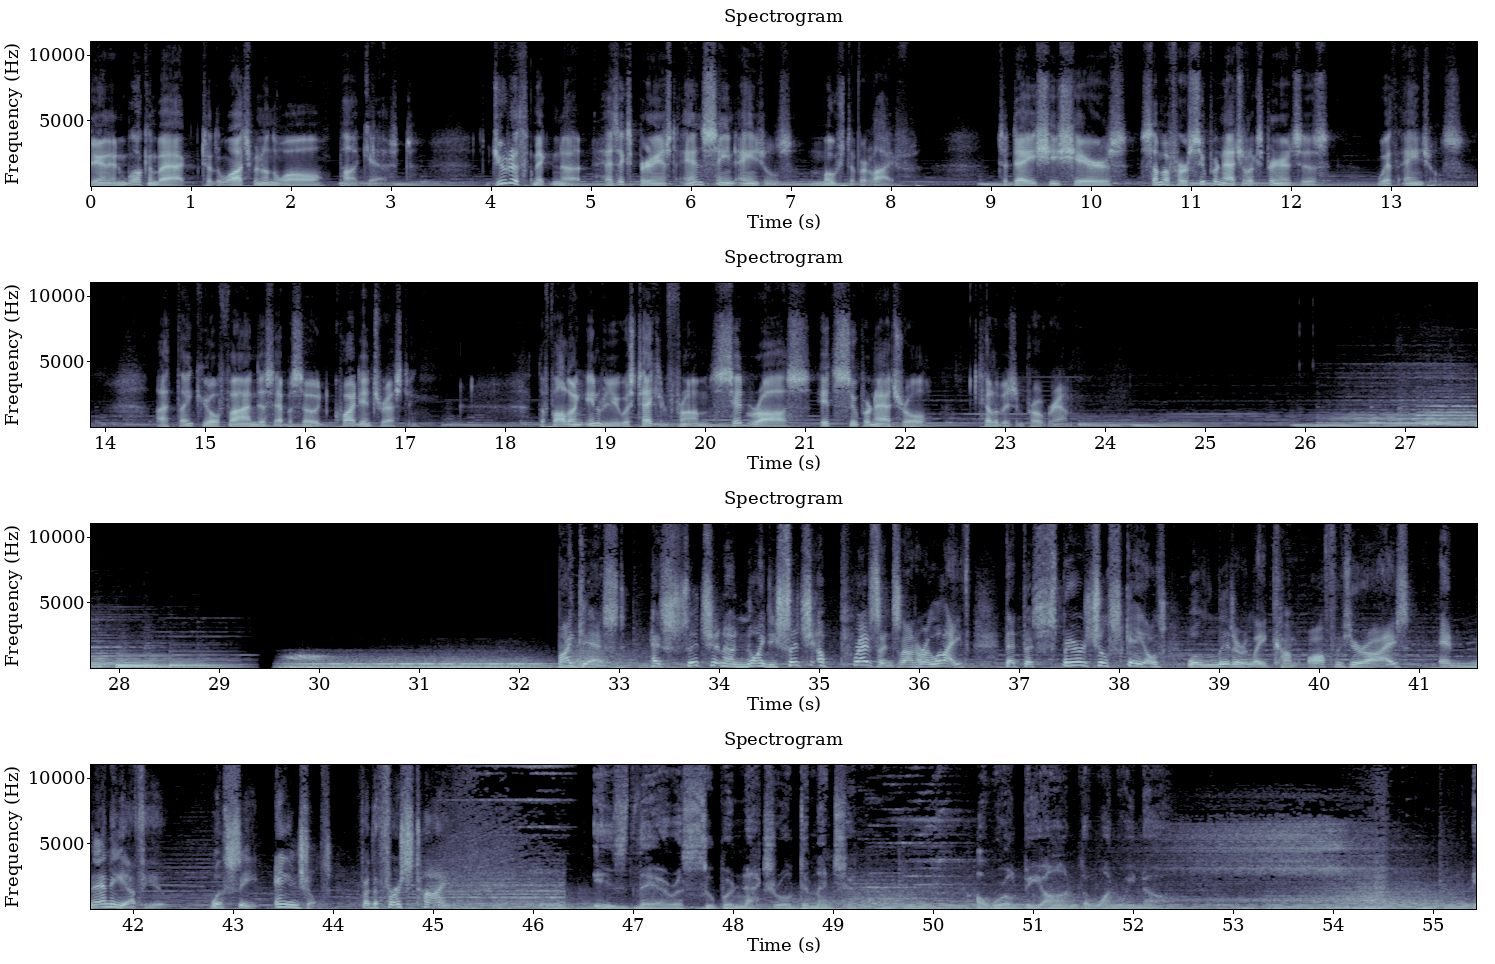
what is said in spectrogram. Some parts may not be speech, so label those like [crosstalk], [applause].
Again, and welcome back to the Watchman on the Wall podcast. Judith MacNutt has experienced and seen angels most of her life. Today she shares some of her supernatural experiences with angels. I think you'll find this episode quite interesting. The following interview was taken from Sid Roth's It's Supernatural television program. My guest has such an anointing, such a presence on her life that the spiritual scales will literally come off of your eyes, and many of you will see angels for the first time. Is there a supernatural dimension? A world beyond the one we know?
